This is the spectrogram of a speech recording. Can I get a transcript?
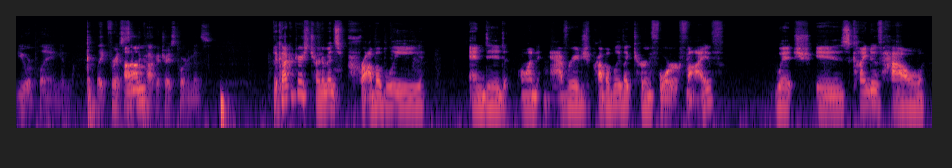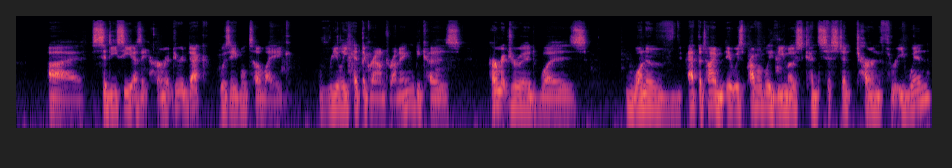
you were playing? And Like for instance, like Um, the Cockatrice tournaments. The Cockatrice tournaments probably ended on average, probably like turn four or five, which is kind of how uh, Sidisi as a Hermit Druid deck was able to like really hit the ground running because Hermit Druid was one of at the time it was probably the most consistent turn three win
